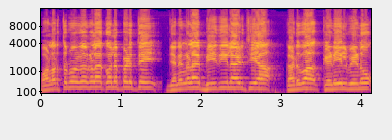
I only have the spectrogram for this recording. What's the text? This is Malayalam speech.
വളർത്തുമൃഗങ്ങളെ കൊലപ്പെടുത്തി ജനങ്ങളെ ഭീതിയിലാഴ്ത്തിയ കടുവ കെണിയിൽ വീണു.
